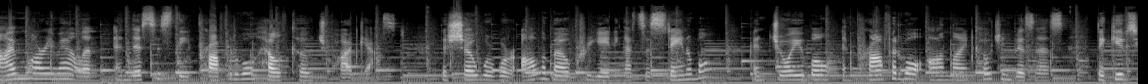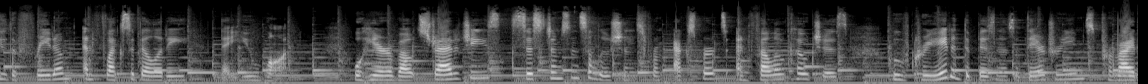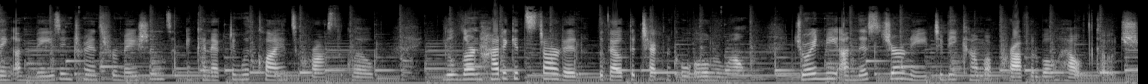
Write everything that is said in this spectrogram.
I'm Laurie Mallon, and this is the Profitable Health Coach Podcast, the show where we're all about creating a sustainable, enjoyable, and profitable online coaching business that gives you the freedom and flexibility that you want. We'll hear about strategies, systems, and solutions from experts and fellow coaches who've created the business of their dreams, providing amazing transformations and connecting with clients across the globe. You'll learn how to get started without the technical overwhelm. Join me on this journey to become a profitable health coach.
